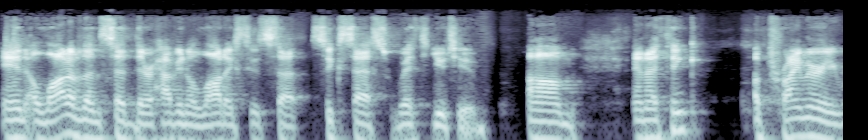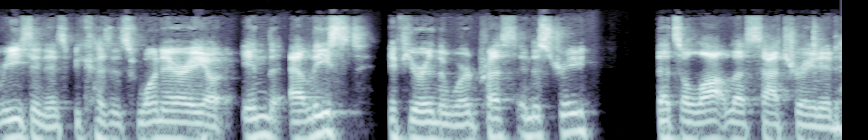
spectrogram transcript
And a lot of them said they're having a lot of success, success with YouTube. Um, and I think a primary reason is because it's one area in the, at least if you're in the WordPress industry, that's a lot less saturated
